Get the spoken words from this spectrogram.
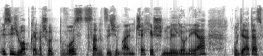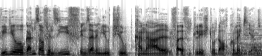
ist sich überhaupt keiner Schuld bewusst. Es handelt sich um einen tschechischen Millionär mehr. Und der hat das Video ganz offensiv in seinem YouTube-Kanal veröffentlicht und auch kommentiert.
